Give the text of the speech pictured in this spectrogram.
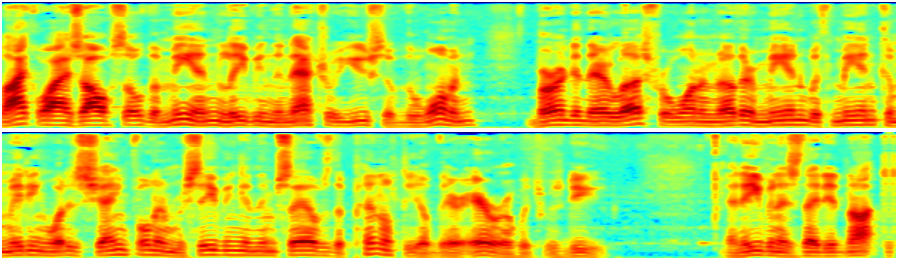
Likewise, also the men, leaving the natural use of the woman, burned in their lust for one another, men with men committing what is shameful and receiving in themselves the penalty of their error which was due. And even as they did not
